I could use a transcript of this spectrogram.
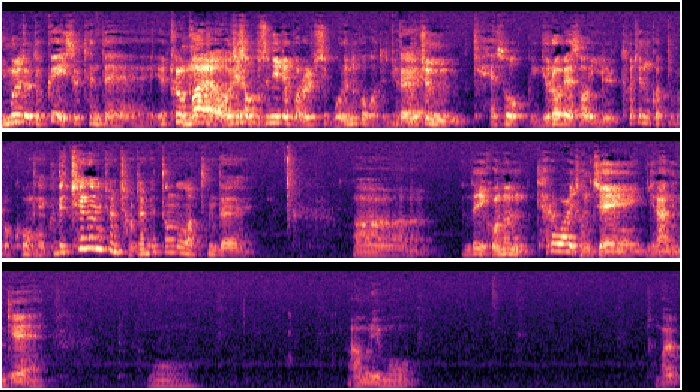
인물들도 꽤 있을 텐데 정말 그렇죠. 어디서 무슨 일이 벌어질지 모르는 거거든요. 네. 요즘 계속 유럽에서 일 터지는 것도 그렇고. 네. 근데 최근에 좀 잠잠했던 것 같은데. 어, 근데 이거는 테러와의 전쟁이라는 게 뭐 아무리 뭐 정말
